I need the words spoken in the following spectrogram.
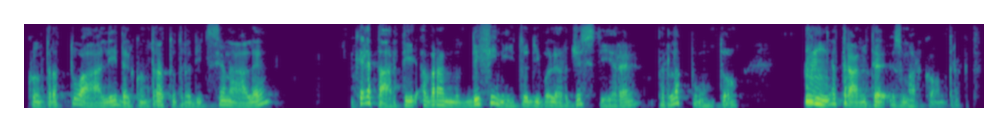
contrattuali del contratto tradizionale che le parti avranno definito di voler gestire per l'appunto tramite smart contract.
